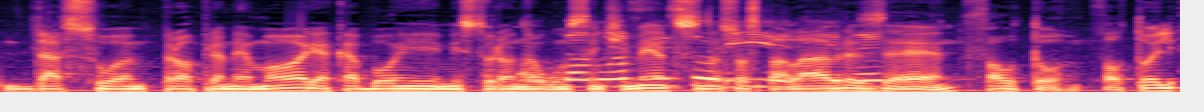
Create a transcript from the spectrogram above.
da sua própria memória, acabou misturando faltou alguns sentimentos nas suas palavras. Né? É, faltou, faltou. Ele,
